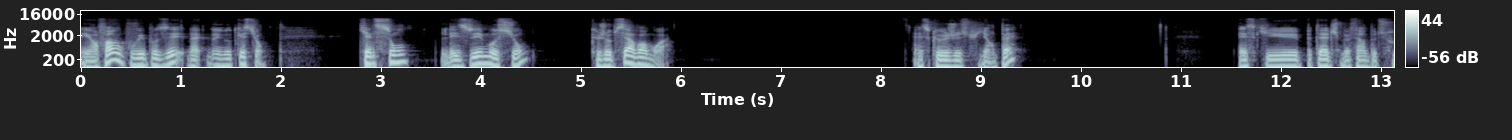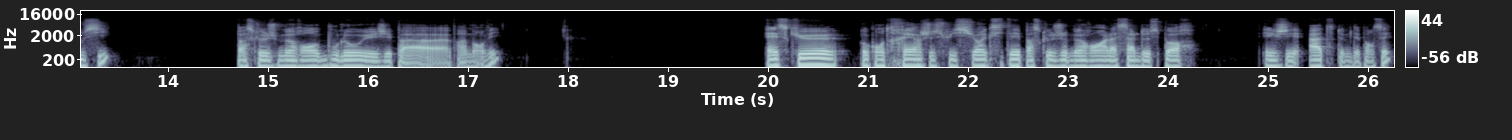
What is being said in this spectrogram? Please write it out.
Et enfin, vous pouvez poser une autre question. Quelles sont les émotions que j'observe en moi? Est-ce que je suis en paix? Est-ce que peut-être je me fais un peu de soucis? Parce que je me rends au boulot et j'ai pas vraiment envie? Est-ce que, au contraire, je suis surexcité parce que je me rends à la salle de sport et j'ai hâte de me dépenser?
